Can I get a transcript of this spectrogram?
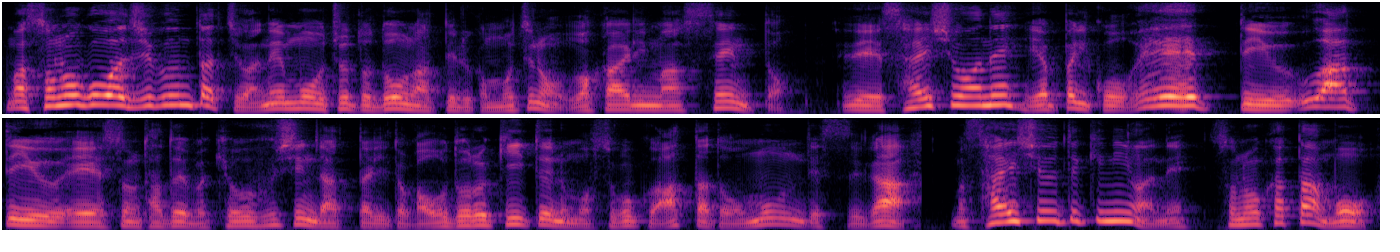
まあその後は自分たちはね、もうちょっとどうなっているかもちろんわかりませんと。で、最初はね、やっぱりこう、えーっていう、うわっていう、えーその例えば恐怖心だったりとか驚きというのもすごくあったと思うんですが、まあ、最終的にはね、その方も、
